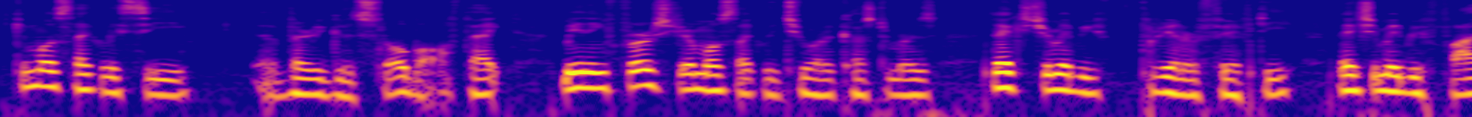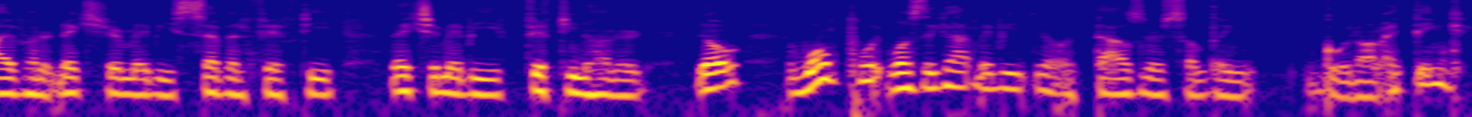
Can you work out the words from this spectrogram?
you can most likely see a very good snowball effect, meaning first year most likely 200 customers, next year maybe 350, next year maybe 500, next year maybe 750, next year maybe 1500. You know, at one point once they got maybe you know a thousand or something going on, I think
